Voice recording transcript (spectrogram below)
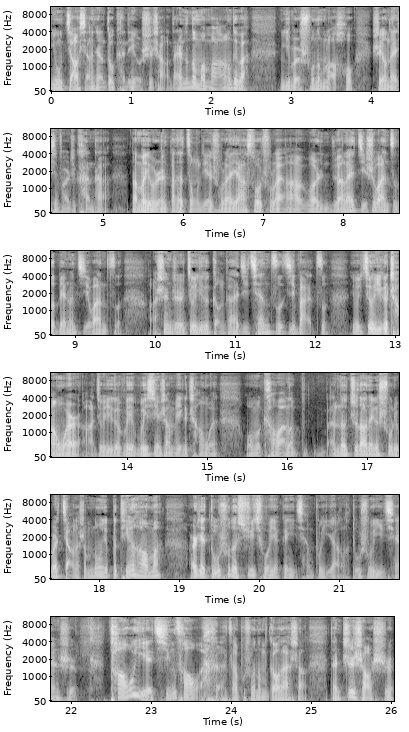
用脚想想都肯定有市场。大家都那么忙，对吧？你一本书那么老厚，谁有耐心法去看它？那么有人把它总结出来、压缩出来啊，我原来几十万字的变成几万字啊，甚至就一个梗概几千字、几百字，有就一个长文啊，就一个微微信上面一个长文，我们看完了，咱都知道那个书里边讲的什么东西，不挺好吗？而且读书的需求也跟以前不一样了。读书以前是陶冶情操啊，咱不说那么高大上，但至少是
